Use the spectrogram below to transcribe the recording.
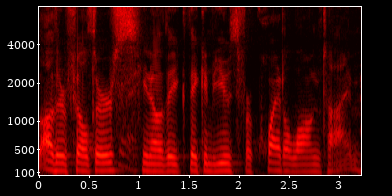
other filters, you know, they, they can be used for quite a long time,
